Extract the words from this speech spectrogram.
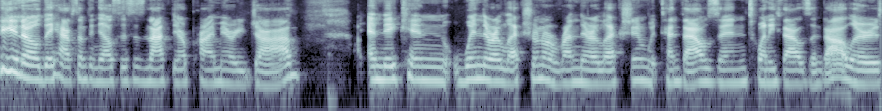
you know they have something else this is not their primary job and they can win their election or run their election with $10,000 $20,000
